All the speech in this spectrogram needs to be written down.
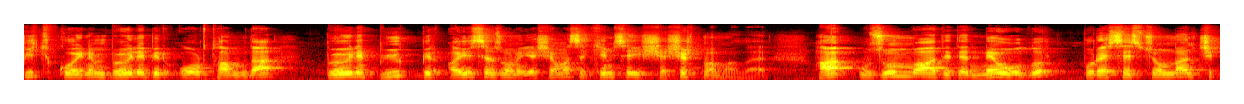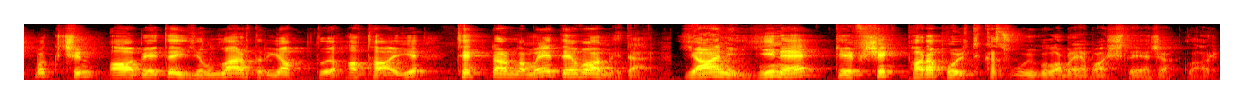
Bitcoin'in böyle bir ortamda böyle büyük bir ayı sezonu yaşaması kimseyi şaşırtmamalı. Ha uzun vadede ne olur? Bu resesyondan çıkmak için ABD yıllardır yaptığı hatayı tekrarlamaya devam eder. Yani yine gevşek para politikası uygulamaya başlayacaklar.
